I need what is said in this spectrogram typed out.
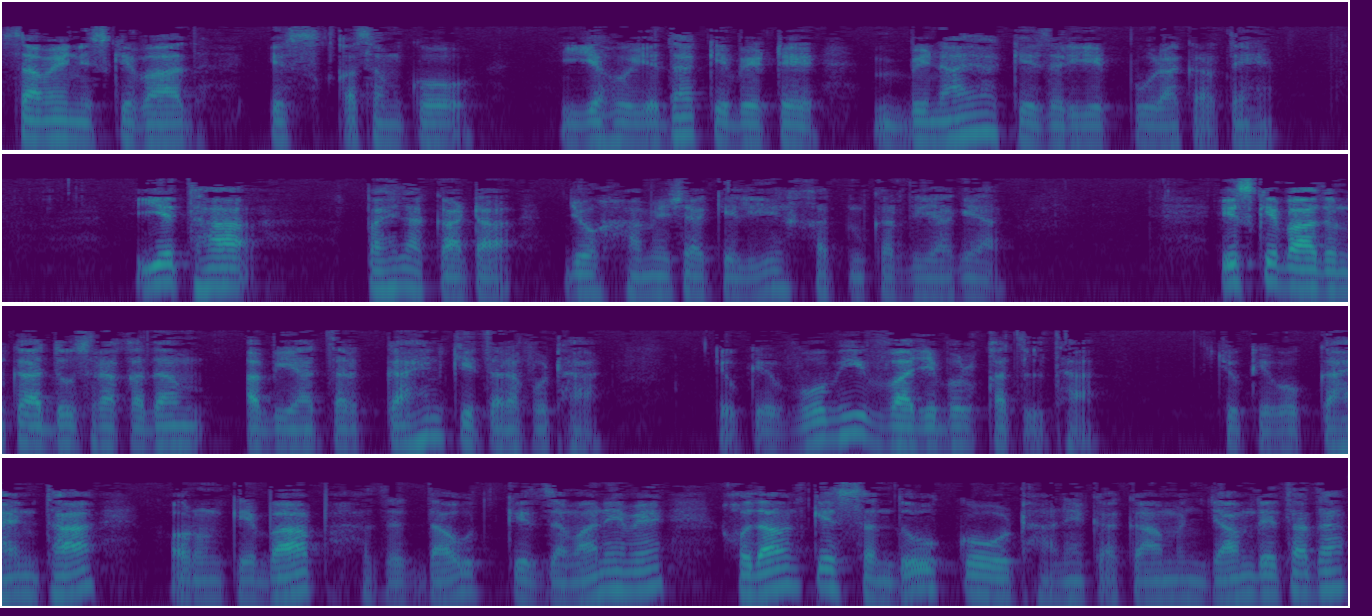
سمین اس کے بعد اس قسم کو یہویدا کے بیٹے بنایا کے ذریعے پورا کرتے ہیں۔ یہ تھا پہلا کاٹا جو ہمیشہ کے لیے ختم کر دیا گیا۔ اس کے بعد ان کا دوسرا قدم ابیاتر کاہن کی طرف اٹھا، کیونکہ وہ بھی واجب القتل تھا۔ چونکہ وہ کاہن تھا اور ان کے باپ حضرت داؤد کے زمانے میں خدا ان کے صندوق کو اٹھانے کا کام انجام دیتا تھا۔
